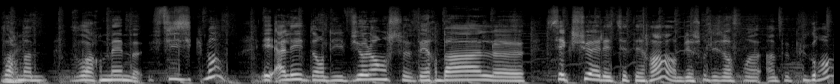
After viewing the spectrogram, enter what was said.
voire, Ouais. même, voire même physiquement, et aller dans des violences verbales, euh, sexuelles, etc., bien sûr des enfants un peu plus grands,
